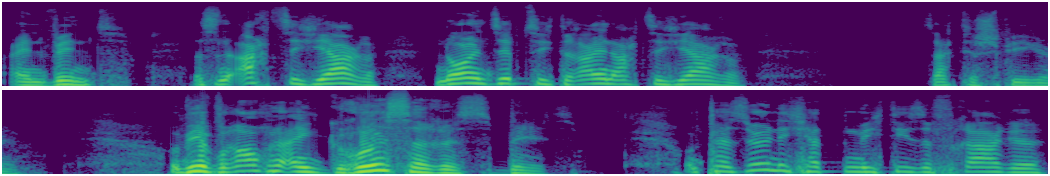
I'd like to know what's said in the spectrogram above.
ein Wind. Das sind 80 Jahre, 79, 83 Jahre sagt der Spiegel. Und wir brauchen ein größeres Bild. Und persönlich hat mich diese Frage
